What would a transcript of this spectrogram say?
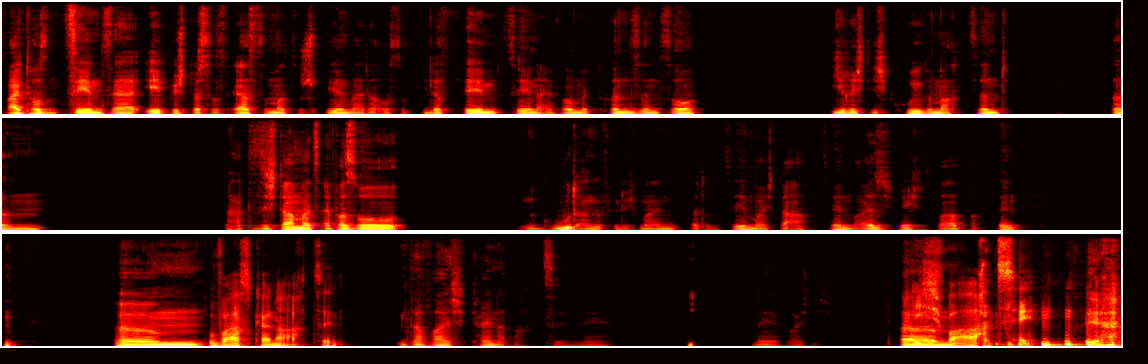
2010 sehr episch, das das erste Mal zu spielen, weil da auch so viele Filmszenen einfach mit drin sind, so, die richtig cool gemacht sind. Ähm, hatte sich damals einfach so gut angefühlt. Ich meine, 2010 war ich da 18, weiß ich nicht, es war ab 18. ähm, du warst keine 18. Da war ich keine 18, nee. Nee, war ich nicht. Ich ähm, war 18. ja.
